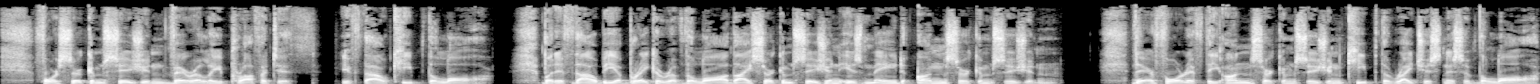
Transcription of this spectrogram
For circumcision verily profiteth, if thou keep the law. But if thou be a breaker of the law, thy circumcision is made uncircumcision. Therefore, if the uncircumcision keep the righteousness of the law,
